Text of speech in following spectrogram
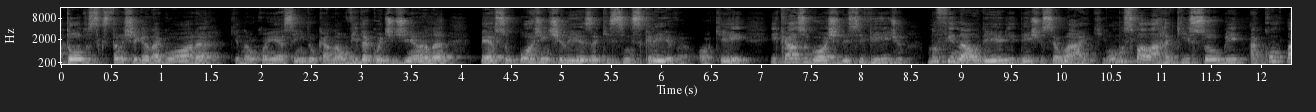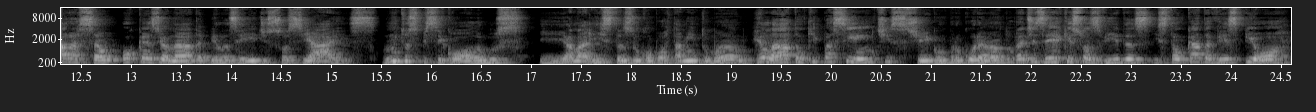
Todos que estão chegando agora, que não conhecem ainda o canal Vida Cotidiana, peço por gentileza que se inscreva, ok? E caso goste desse vídeo, no final dele deixe o seu like. Vamos falar aqui sobre a comparação ocasionada pelas redes sociais. Muitos psicólogos e analistas do comportamento humano relatam que pacientes chegam procurando para dizer que suas vidas estão cada vez pior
